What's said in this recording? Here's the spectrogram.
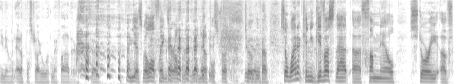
you know, an Oedipal struggle with my father. So. yes, well, all things are ultimately an Oedipal struggle yeah. with your father. So why don't, can you give us that uh, thumbnail story of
